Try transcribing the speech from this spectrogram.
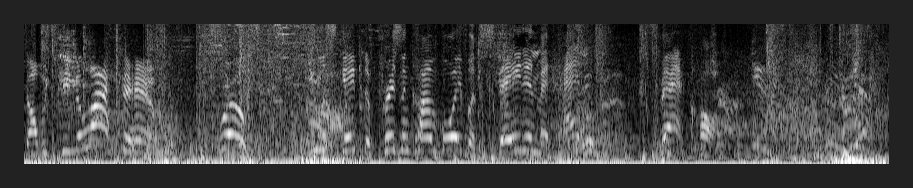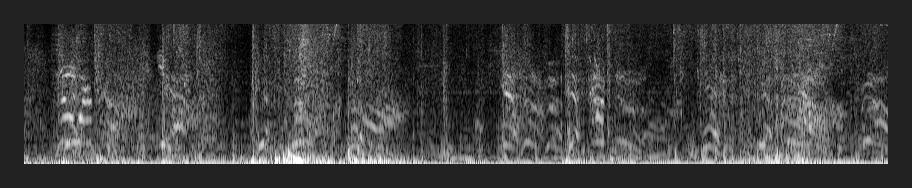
Thought we'd seen the last of him! Gross! You escaped the prison convoy but stayed in Manhattan? Back home. Convicts yeah.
